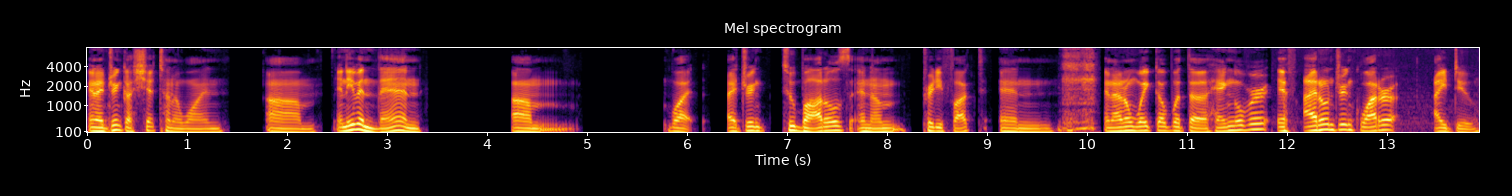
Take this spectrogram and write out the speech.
and I drink a shit ton of wine. Um, and even then, um, what I drink two bottles and I'm pretty fucked, and and I don't wake up with a hangover. If I don't drink water, I do.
